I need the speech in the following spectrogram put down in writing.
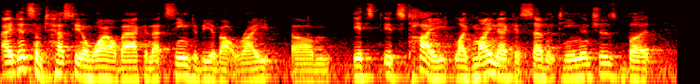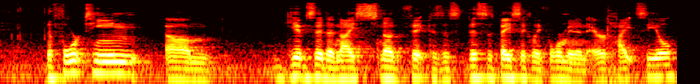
I did some testing a while back and that seemed to be about right. Um, it's, it's tight, like my neck is 17 inches, but the 14 um, gives it a nice snug fit because this, this is basically forming an airtight seal.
